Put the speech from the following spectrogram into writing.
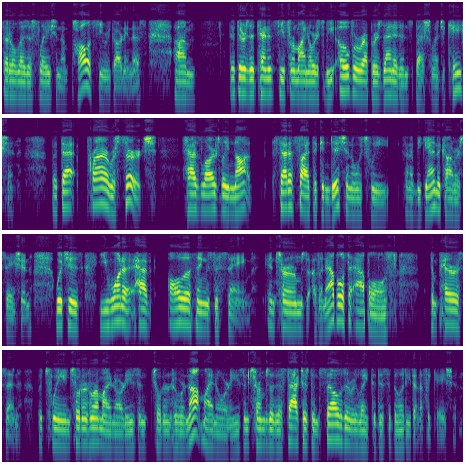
federal legislation and policy regarding this, um, that there's a tendency for minorities to be overrepresented in special education, but that prior research has largely not satisfied the condition in which we kind of began the conversation, which is you want to have all the things the same in terms of an apples to apples comparison between children who are minorities and children who are not minorities in terms of the factors themselves that relate to disability identification.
